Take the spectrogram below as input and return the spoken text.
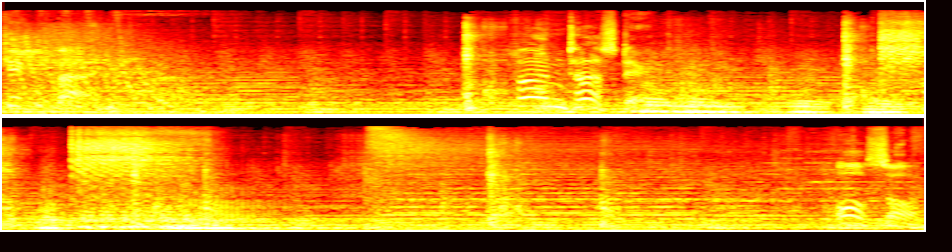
Kickback. Fantastic. solid.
